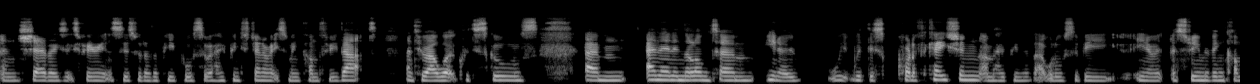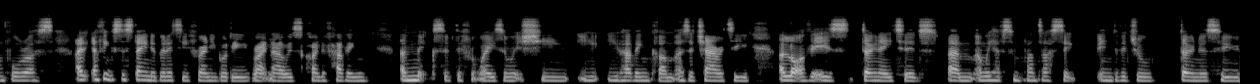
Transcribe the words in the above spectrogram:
and share those experiences with other people. So we're hoping to generate some income through that and through our work with schools. Um, and then in the long term, you know, with this qualification. I'm hoping that that will also be, you know, a stream of income for us. I, I, think sustainability for anybody right now is kind of having a mix of different ways in which you you, you have income as a charity. A lot of it is donated, um, and we have some fantastic individual donors who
